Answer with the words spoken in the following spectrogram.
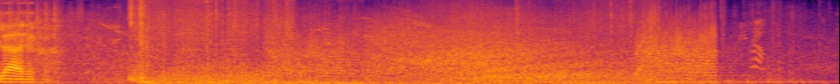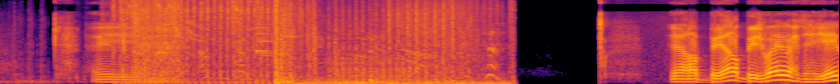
لا تكفى اي يا ربي يا ربي شوي وحدة هي اي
